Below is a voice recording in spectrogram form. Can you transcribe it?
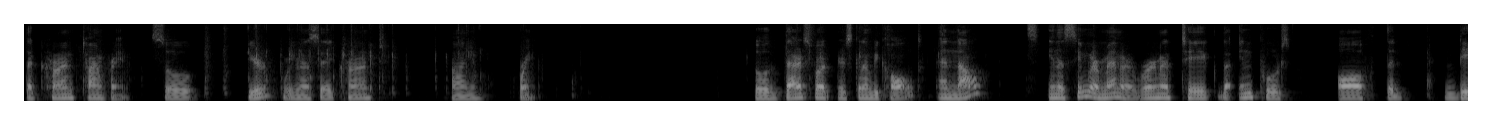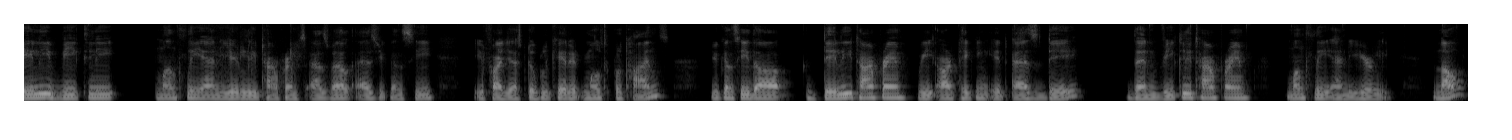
the current time frame. So here we're going to say current time frame. So that's what it's going to be called. And now in a similar manner, we're going to take the inputs of the daily, weekly, monthly, and yearly time frames as well. As you can see, if I just duplicate it multiple times, you can see the daily time frame. We are taking it as day, then weekly time frame, monthly, and yearly. Now,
